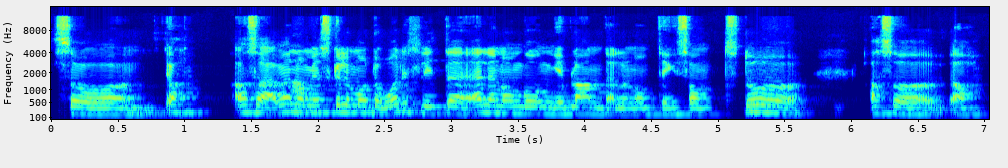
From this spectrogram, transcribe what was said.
så ja, alltså även om jag skulle må dåligt lite eller någon gång ibland eller någonting sånt. Då, mm. alltså, ja,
